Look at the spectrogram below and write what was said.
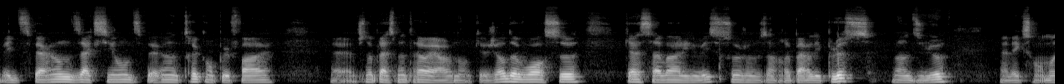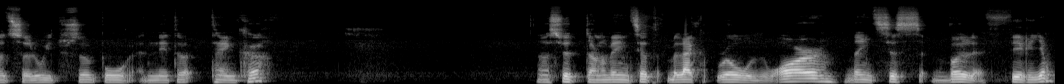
avec différentes actions, différents trucs qu'on peut faire. Euh, c'est un placement de travailleurs. Donc, j'ai hâte de voir ça quand ça va arriver. C'est ça, je vais vous en reparler plus rendu là, avec son mode solo et tout ça pour Neta Tanka. Ensuite, en 27, Black Rose War. 26, Volferion.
